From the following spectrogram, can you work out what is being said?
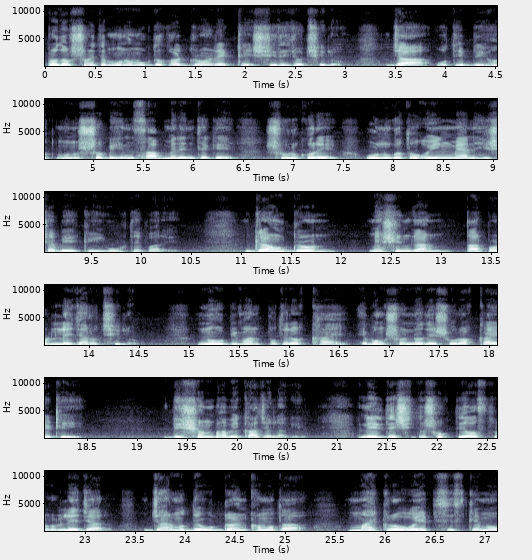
প্রদর্শনীতে মনোমুগ্ধকর ড্রোনের একটি সিরিজও ছিল, যা অতি বৃহৎ মনুষ্যবিহীন সাবমেরিন থেকে শুরু করে অনুগত উইংম্যান হিসাবে এটি উঠতে পারে। গ্রাউন্ড ড্রোন, মেশিন গান, তারপর লেজারও ছিল। নৌ বিমান প্রতিরক্ষায় এবং সৈন্যদের সুরক্ষায় এটি ভীষণভাবে কাজে লাগে। নির্দেশিত শক্তি, অস্ত্র, লেজার যার মধ্যে উড্ডয়ন ক্ষমতা, মাইক্রোওয়েভ সিস্টেমও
